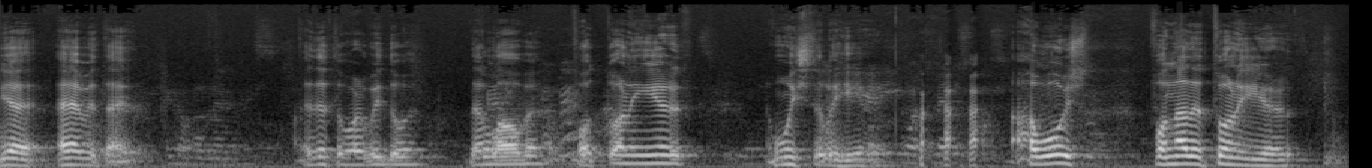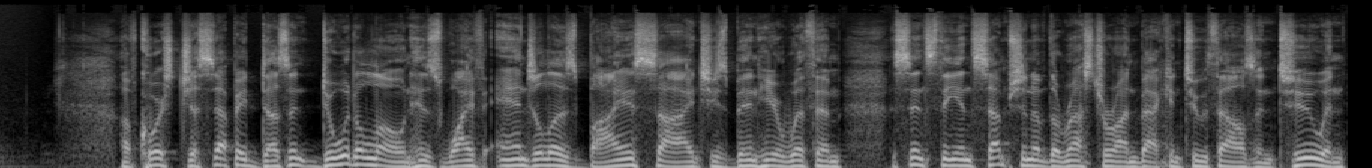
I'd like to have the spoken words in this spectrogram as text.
Yeah, everything. And that's what we do. it. They love it for 20 years, and we're still here. I wish for another 20 years. Of course, Giuseppe doesn't do it alone. His wife Angela is by his side. She's been here with him since the inception of the restaurant back in 2002, and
